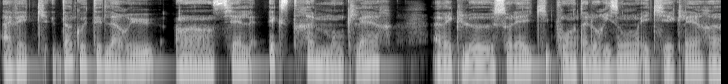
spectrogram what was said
avec d'un côté de la rue un ciel extrêmement clair, avec le soleil qui pointe à l'horizon et qui éclaire euh,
